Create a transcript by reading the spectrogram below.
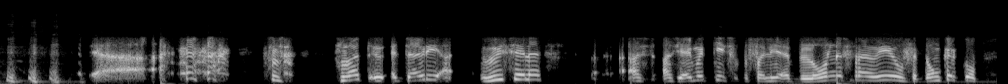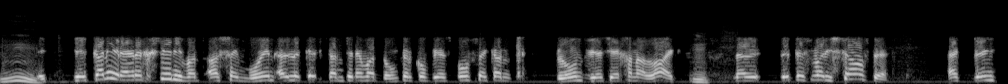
ja. Wat Jody, hoe sê hulle as as jy moet kies vir 'n blonde vrou hê of 'n donker kop? Hmm. Jy, jy kan nie regtig sê nie wat as sy mooi en oulik is, kan sy net wat donker kop wees of sy kan blond wees, jy gaan haar like. Hmm. Nou dit is maar dieselfde. Ek dink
